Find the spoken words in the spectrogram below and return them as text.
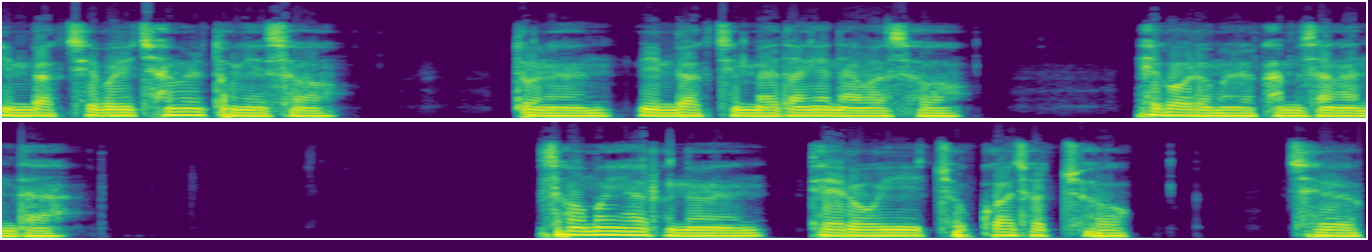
민박집의 창을 통해서 또는 민박집 마당에 나와서 해걸음을 감상한다. 섬의 하루는 대로의 이쪽과 저쪽, 즉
